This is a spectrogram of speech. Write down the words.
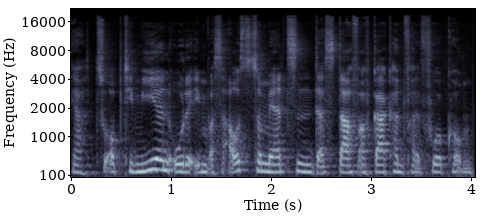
ja, zu optimieren oder eben was auszumerzen, das darf auf gar keinen Fall vorkommen.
